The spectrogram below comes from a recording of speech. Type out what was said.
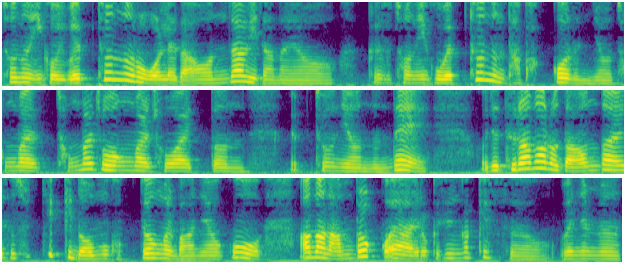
저는 이거 웹툰으로 원래 나 원작이잖아요. 그래서 저는 이거 웹툰은 다 봤거든요. 정말 정말 정말 좋아했던 웹툰이었는데 이제 드라마로 나온다 해서 솔직히 너무 걱정을 많이 하고 아 난 안 볼 거야 이렇게 생각했어요. 왜냐면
